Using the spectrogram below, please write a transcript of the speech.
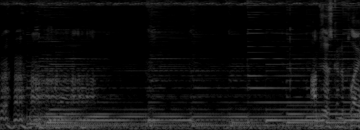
I'm just gonna play.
